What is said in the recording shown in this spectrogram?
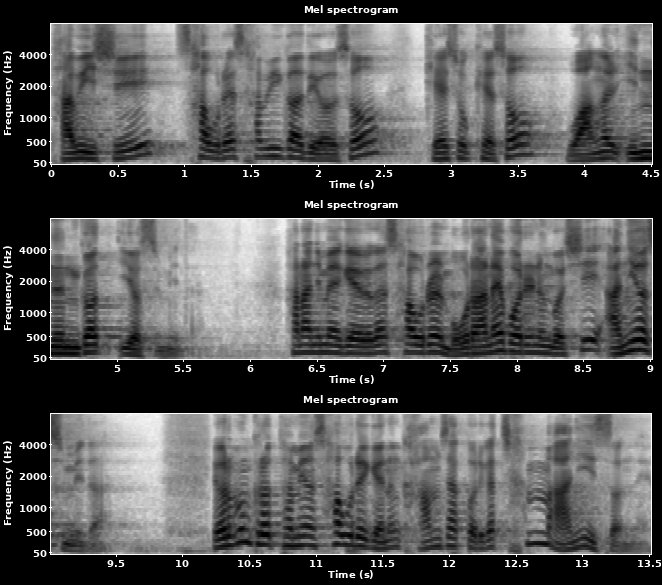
다윗이 사울의 사위가 되어서 계속해서 왕을 잇는 것이었습니다. 하나님의 계획은 사울을 몰아내 버리는 것이 아니었습니다. 여러분 그렇다면 사울에게는 감사거리가 참 많이 있었네요.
